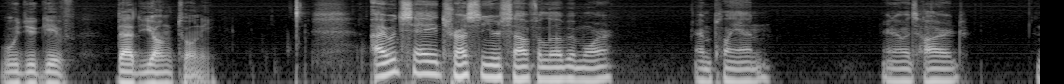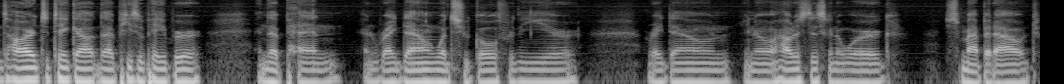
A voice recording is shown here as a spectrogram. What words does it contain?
would you give that young Tony I would say trust in yourself a little bit more and plan. You know, it's hard. It's hard to take out that piece of paper and that pen and write down what's your goal for the year. Write down, you know, how is this going to work? Just map it out.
